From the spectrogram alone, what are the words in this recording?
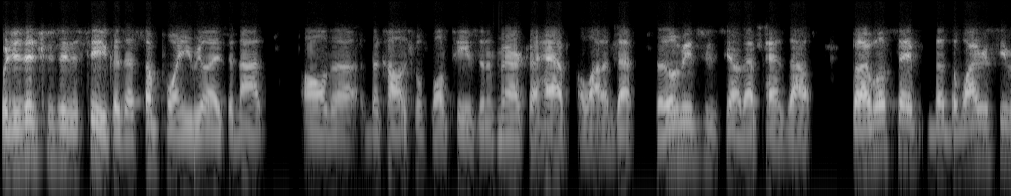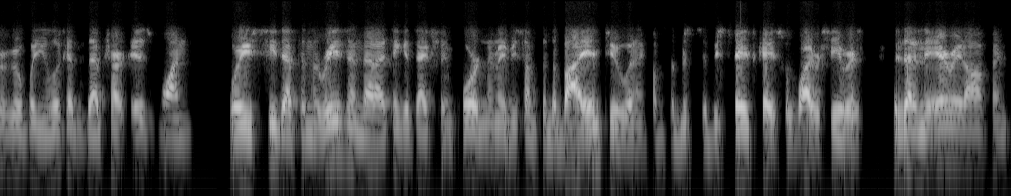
which is interesting to see because at some point you realize that not all the the college football teams in America have a lot of depth. So it'll be interesting to see how that pans out. but I will say that the wide receiver group, when you look at the depth chart, is one where you see depth. And the reason that I think it's actually important and maybe something to buy into when it comes to Mississippi State's case with wide receivers is that in the air raid offense,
